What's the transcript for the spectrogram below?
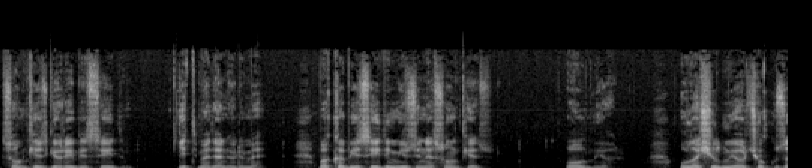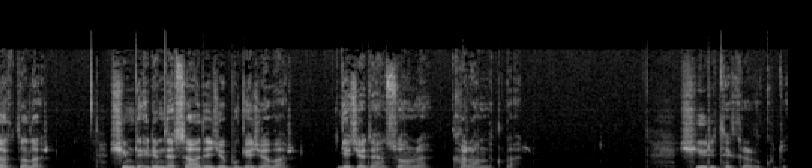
son kez görebilseydim, gitmeden ölüme, bakabilseydim yüzüne son kez. Olmuyor, ulaşılmıyor, çok uzaktalar. Şimdi elimde sadece bu gece var, geceden sonra karanlıklar. Şiiri tekrar okudu.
